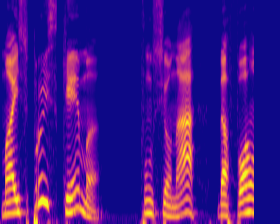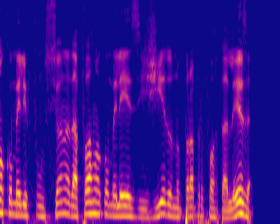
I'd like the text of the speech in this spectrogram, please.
Mas para o esquema funcionar da forma como ele funciona, da forma como ele é exigido no próprio Fortaleza,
